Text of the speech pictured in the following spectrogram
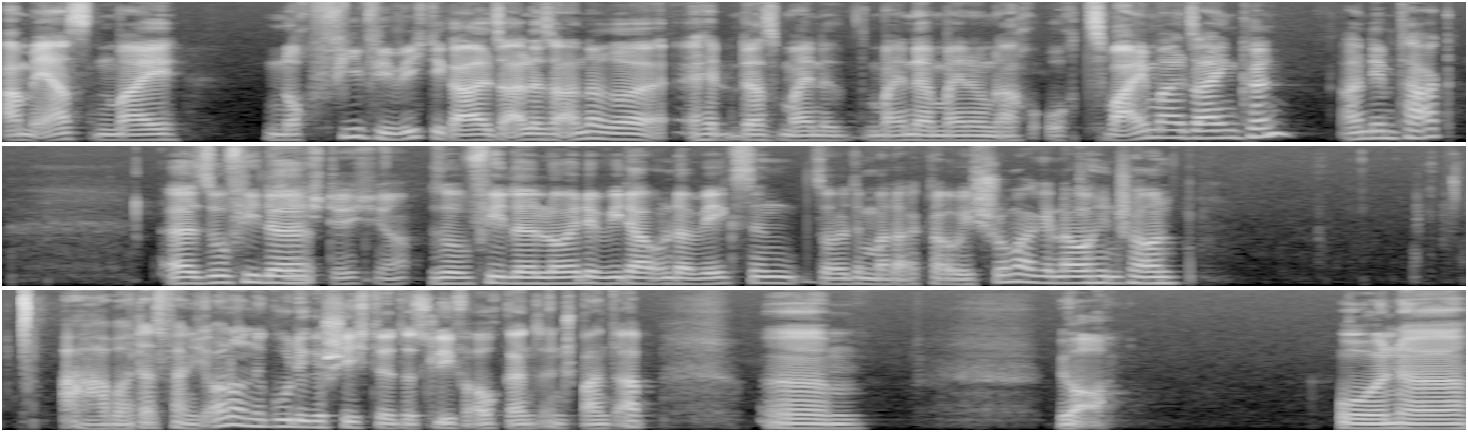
am 1. Mai noch viel, viel wichtiger als alles andere. Hätte das meine, meiner Meinung nach auch zweimal sein können an dem Tag. Äh, so viele Richtig, ja. so viele Leute wieder unterwegs sind, sollte man da, glaube ich, schon mal genau hinschauen. Aber das fand ich auch noch eine gute Geschichte. Das lief auch ganz entspannt ab. Ähm, ja. Und äh,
